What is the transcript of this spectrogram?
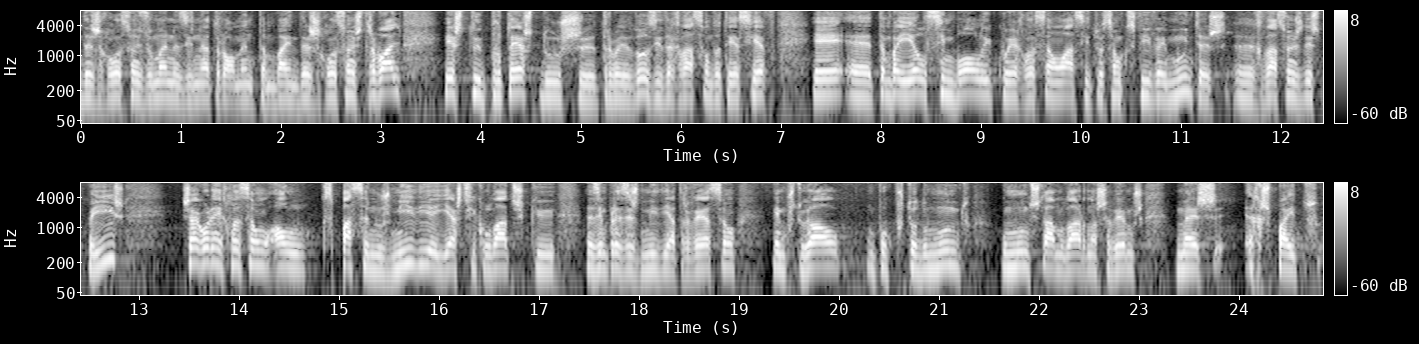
das relações humanas e, naturalmente, também das relações de trabalho. Este protesto dos eh, trabalhadores e da redação da TSF é, é também ele simbólico em relação à situação que se vive em muitas eh, redações deste país. Já agora, em relação ao que se passa nos mídia e às dificuldades que as empresas de mídia atravessam, em Portugal, um pouco por todo o mundo, o mundo está a mudar, nós sabemos, mas respeito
